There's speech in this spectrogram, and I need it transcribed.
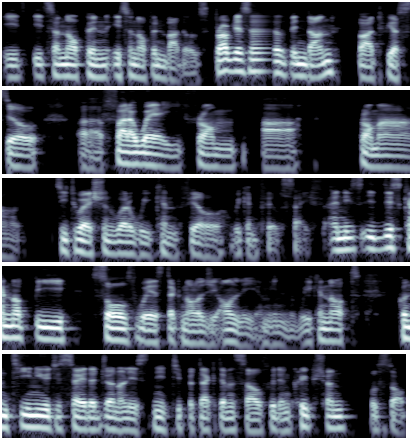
it, it's an open it's an open battles. Progress has been done, but we are still uh, far away from uh, from a situation where we can feel we can feel safe. And it, this cannot be solved with technology only. I mean, we cannot continue to say that journalists need to protect themselves with encryption full stop.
